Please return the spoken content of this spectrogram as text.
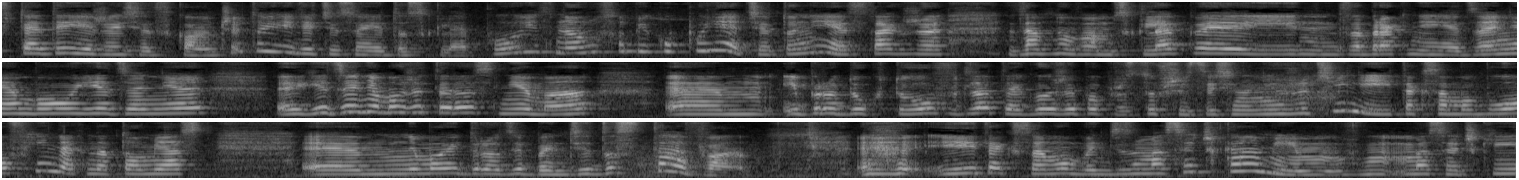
wtedy, jeżeli się skończy, to jedziecie sobie do sklepu i znowu sobie kupujecie. To nie jest tak, że zamkną Wam sklepy i zabraknie jedzenia, bo jedzenie, e, jedzenia może teraz nie ma i produktów, dlatego że po prostu wszyscy się na nie rzucili i tak samo było w Chinach. Natomiast moi drodzy, będzie dostawa. I tak samo będzie z maseczkami. Maseczki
